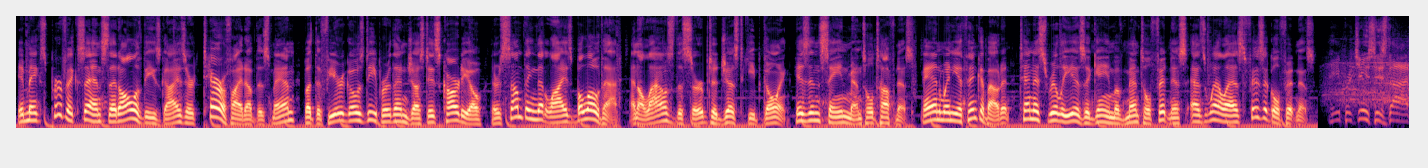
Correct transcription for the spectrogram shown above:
It makes perfect sense that all of these guys are terrified of this man, but the fear goes deeper than just his cardio. There's something that lies below that and allows the Serb to just keep going his insane mental toughness. And when you think about it, tennis really is a game of mental fitness as well as physical fitness. He produces that.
